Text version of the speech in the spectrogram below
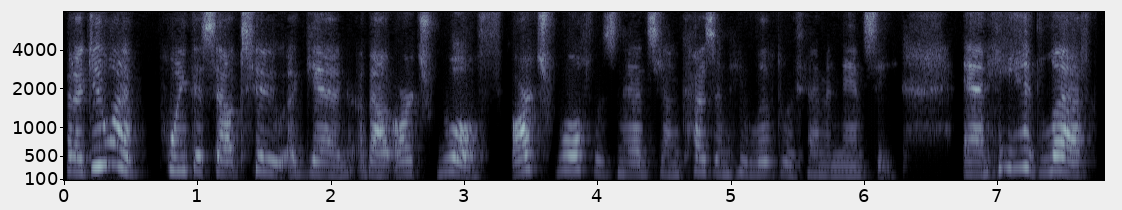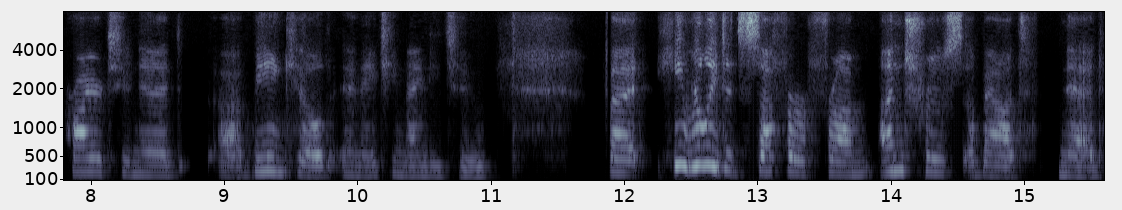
But I do want to point this out too, again, about Arch Wolf. Arch Wolf was Ned's young cousin who lived with him and Nancy. And he had left prior to Ned uh, being killed in 1892. But he really did suffer from untruths about Ned.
